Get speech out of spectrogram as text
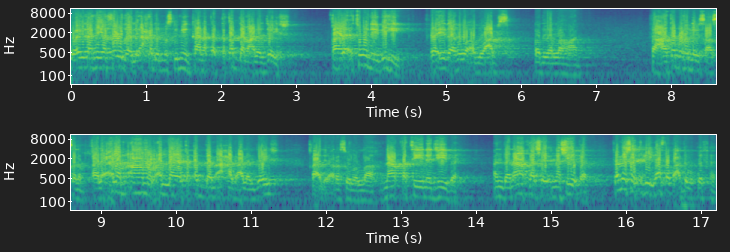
وإذا هي خوذة لأحد المسلمين كان قد تقدم على الجيش. قال ائتوني به. فإذا هو أبو عبس رضي الله عنه. فعاتبه النبي صلى الله عليه وسلم قال ألم آمر أن لا يتقدم أحد على الجيش؟ قال يا رسول الله ناقتي نجيبة. عند ناقة نشيطة. فمشت بي ما استطعت اوقفها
